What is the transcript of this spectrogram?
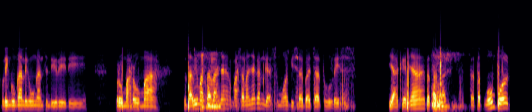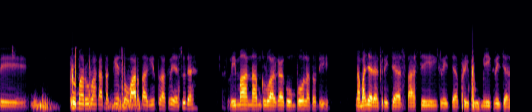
lingkungan-lingkungan sendiri di rumah-rumah. Tetapi masalahnya masalahnya kan nggak semua bisa baca tulis. Ya akhirnya tetap tetap ngumpul di rumah-rumah katekis pewarta gitu. Akhirnya ya sudah lima enam keluarga kumpul atau di namanya ada gereja stasi, gereja pribumi, gereja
